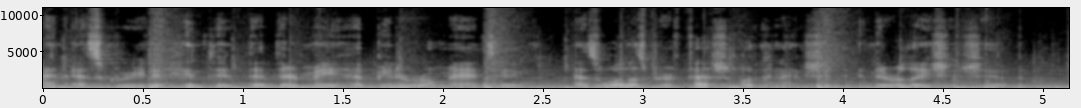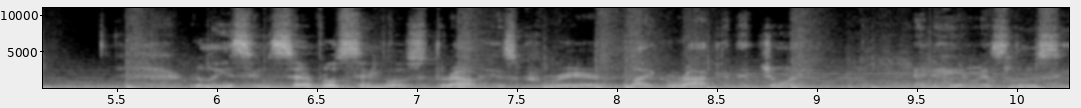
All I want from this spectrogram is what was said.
and Esquerita hinted that there may have been a romantic as well as professional connection in their relationship, releasing several singles throughout his career like Rockin' the Joint and Hey Miss Lucy.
